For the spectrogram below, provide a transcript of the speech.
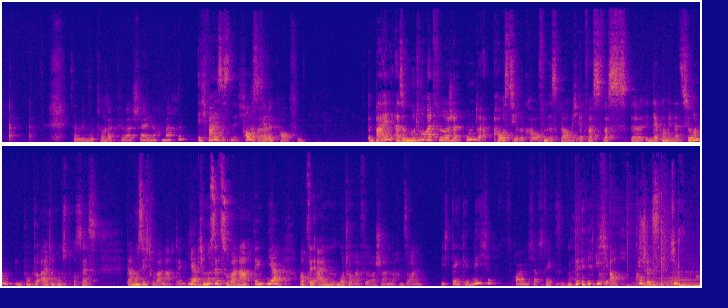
Sollen wir Motorradführerschein noch machen? Ich weiß es nicht. Haustiere kaufen. Bei, also Motorradführerschein und Haustiere kaufen ist, glaube ich, etwas, was äh, in der Kombination in puncto Alterungsprozess, da muss ich drüber nachdenken. Ja. Ich muss jetzt drüber nachdenken, Ja. ob wir einen Motorradführerschein machen sollen. Ich denke nicht freue mich aufs nächste Mal. ich auch. Tschüss. Tschüss.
